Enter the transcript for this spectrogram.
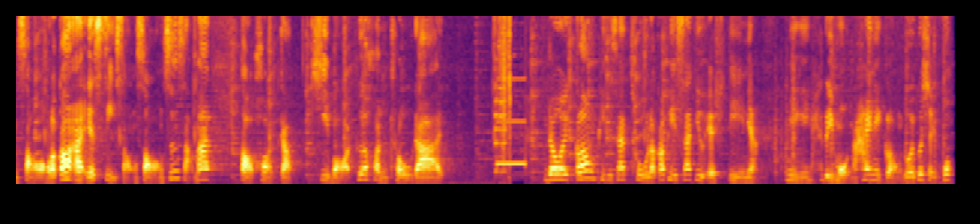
232แล้วก็ RS 422ซึ่งสามารถต่อพอร์ตกับคีย์บอร์ดเพื่อคอนโทรลได้ โดยกล้อง PZ2 แล้วก็ PZUHD เนี่ย มีรีโมทมาให้ในกล่องด้วยเพื่อใช้ควบ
